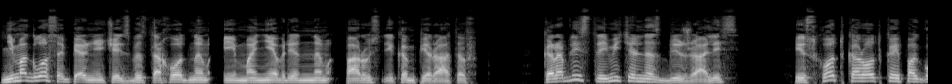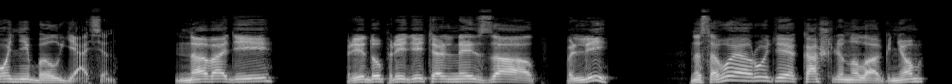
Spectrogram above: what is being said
не могло соперничать с быстроходным и маневренным парусником пиратов. Корабли стремительно сближались, исход короткой погони был ясен. «Наводи! Предупредительный залп! Пли!» Носовое орудие кашлянуло огнем,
